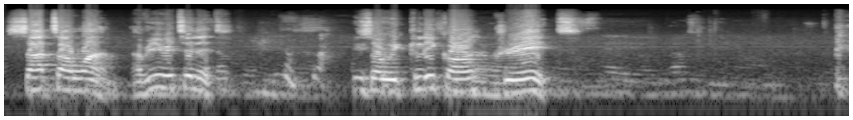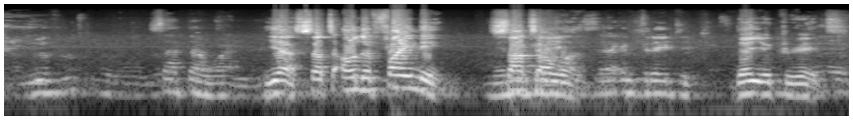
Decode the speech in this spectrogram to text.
SATA 1. Have you written it? So we click on create. SATA 1. Yes, SATA on the finding. name. SATA 1. So I can create it. Then you create.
